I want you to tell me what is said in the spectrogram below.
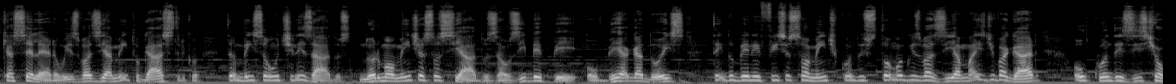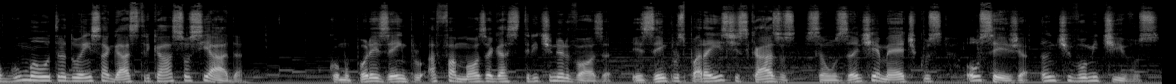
que aceleram o esvaziamento gástrico também são utilizados, normalmente associados aos IBP ou BH2, tendo benefício somente quando o estômago esvazia mais devagar ou quando existe alguma outra doença gástrica associada como por exemplo a famosa gastrite nervosa. Exemplos para estes casos são os antieméticos, ou seja, antivomitivos.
